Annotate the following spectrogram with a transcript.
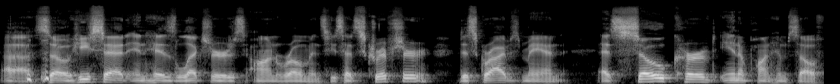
uh, so he said in his lectures on Romans, he said, Scripture describes man as so curved in upon himself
